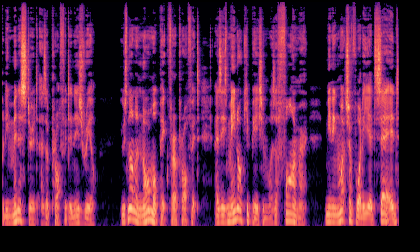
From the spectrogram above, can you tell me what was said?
but he ministered as a prophet in Israel. He was not a normal pick for a prophet, as his main occupation was a farmer, meaning much of what he had said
